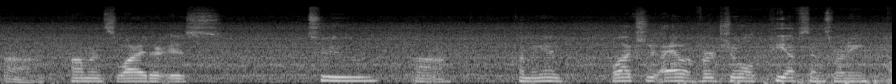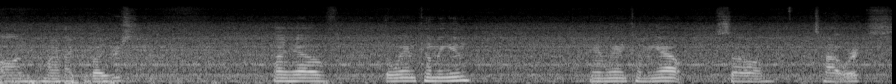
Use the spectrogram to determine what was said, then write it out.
uh, comments why there is two uh, coming in. Well actually I have a virtual pfSense running on my hypervisors. I have the WAN coming in and WAN coming out, so that's how it works.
